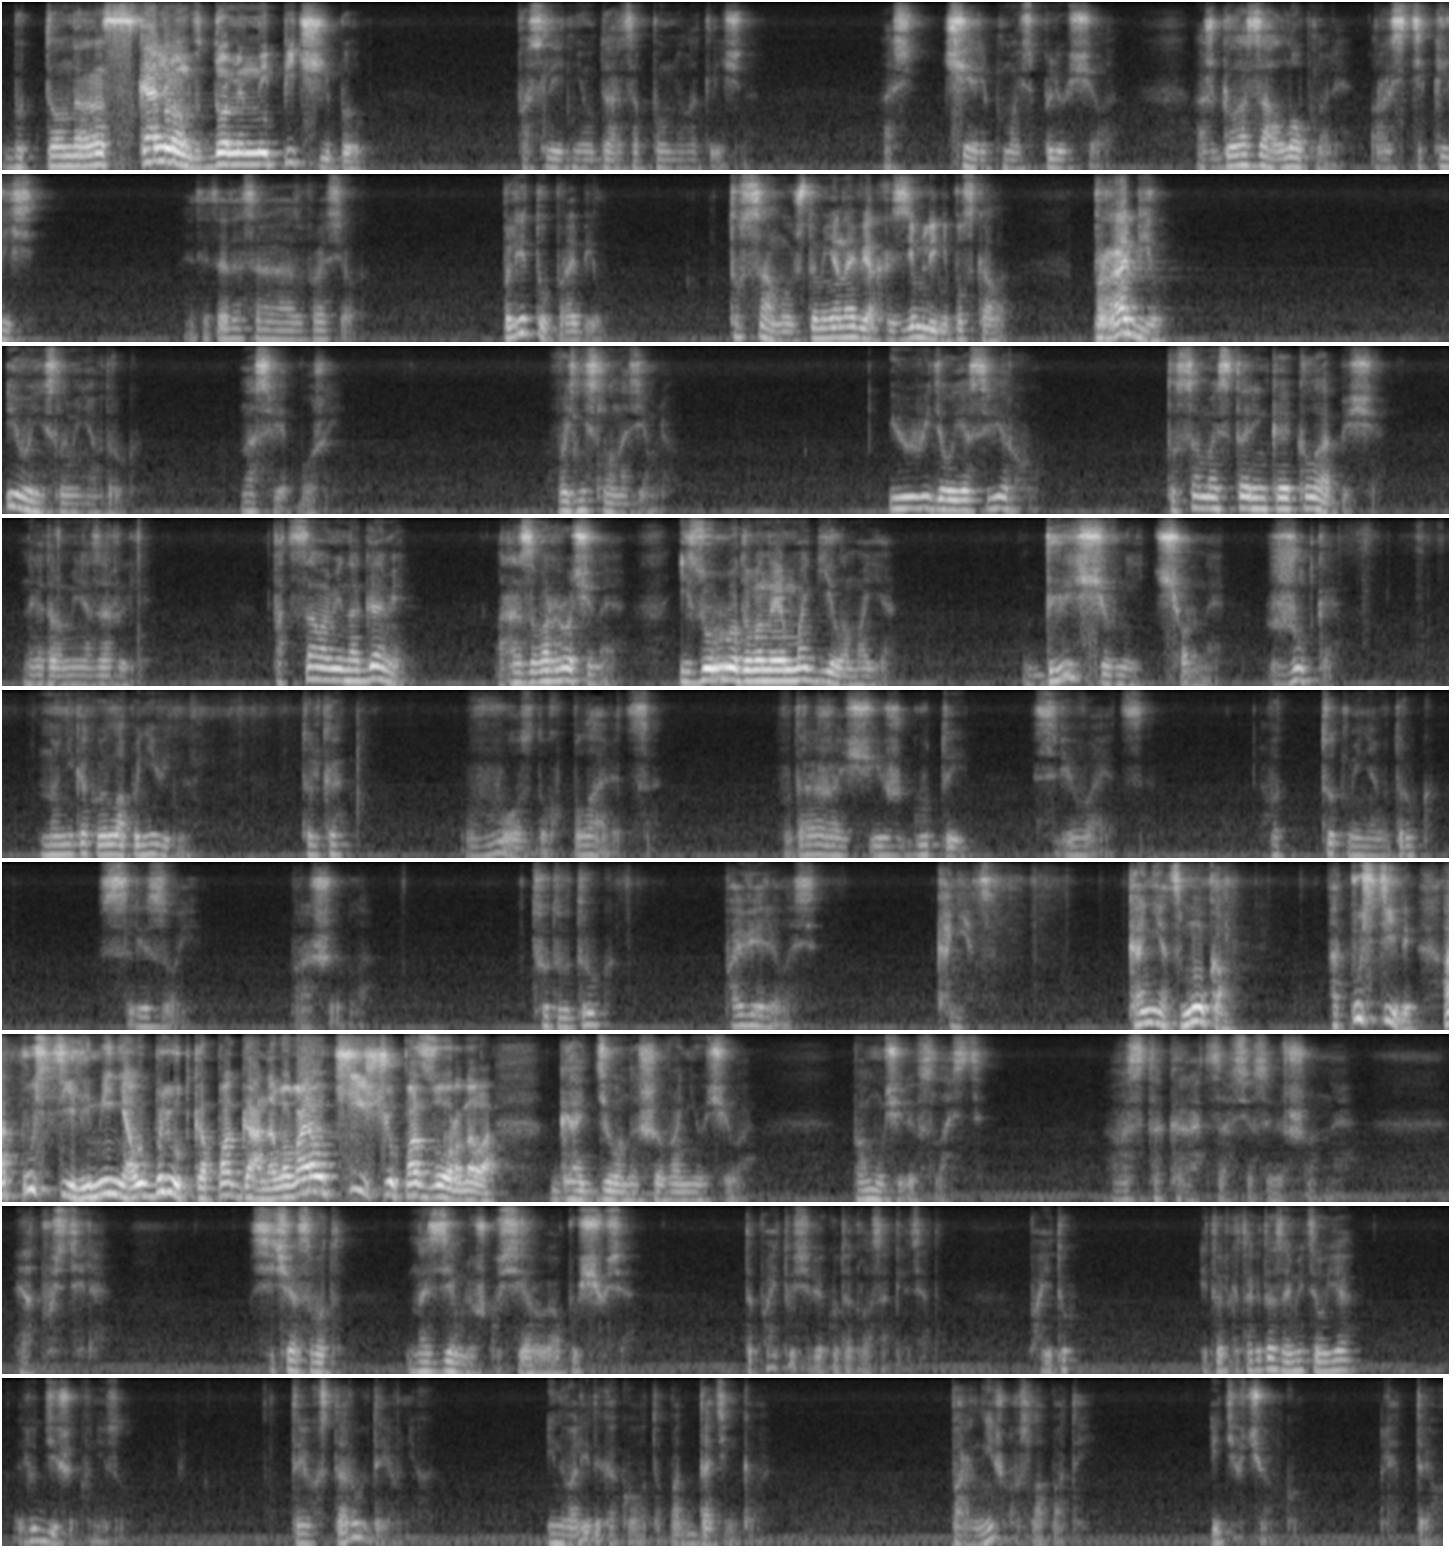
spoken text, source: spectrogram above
будто он раскален в доменной печи был. Последний удар запомнил отлично. Аж череп мой сплющило, аж глаза лопнули, растеклись. Это тогда сразу просек. Плиту пробил. Ту самую, что меня наверх из земли не пускала. Пробил. И вынесло меня вдруг на свет Божий. Вознесло на землю. И увидел я сверху то самое старенькое кладбище, на котором меня зарыли. Под самыми ногами развороченная, изуродованная могила моя. Дырище в ней черное, жуткое. Но никакой лапы не видно. Только воздух плавится, в дрожащие жгуты свивается. Тут меня вдруг слезой прошибло. Тут вдруг поверилось. Конец. Конец мукам. Отпустили, отпустили меня, ублюдка поганого, волчищу позорного, гаденыша вонючего. Помучили в сласть. Востократ за все совершенное. И отпустили. Сейчас вот на землюшку серую опущусь. Да пойду себе, куда глаза глядят. Пойду. И только тогда заметил я людишек внизу. Трех старух древних инвалида какого-то поддатенького, парнишку с лопатой и девчонку лет трех.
